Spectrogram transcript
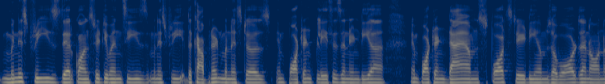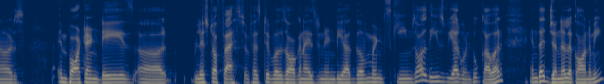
ministries, their constituencies, ministry, the cabinet ministers, important places in India, important dams, sports stadiums, awards and honors, important days, uh, list of fest festivals organized in India, government schemes, all these we are going to cover in the general economy.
